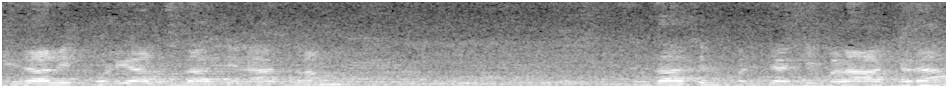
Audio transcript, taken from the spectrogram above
હિરાલી ખોડિયાર ઉદાસીન આશ્રમ, ઉદાસીન પંચાયતી બળા આખડા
